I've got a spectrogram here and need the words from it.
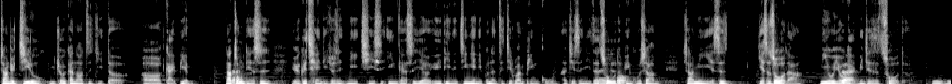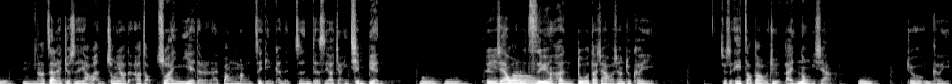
这样去记录，你就会看到自己的呃改变。那重点是有一个前提，就是你其实应该是要有一点的经验，你不能自己乱评估。那其实你在错误的评估下下面也是也是错的啊。你以为有改变就是错的。嗯哼，嗯，然后再来就是要很重要的，要找专业的人来帮忙，这点可能真的是要讲一千遍。嗯哼，因为现在网络资源很多，大家好像就可以，就是哎找到我就来弄一下，嗯，就可以。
